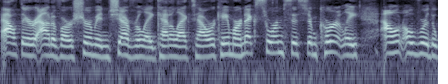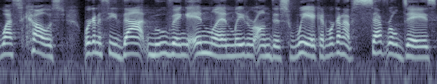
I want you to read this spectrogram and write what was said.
out there out of our Sherman Chevrolet Cadillac Tower came our next storm system currently out over the west coast. We're going to see that moving inland later on this week, and we're going to have several days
